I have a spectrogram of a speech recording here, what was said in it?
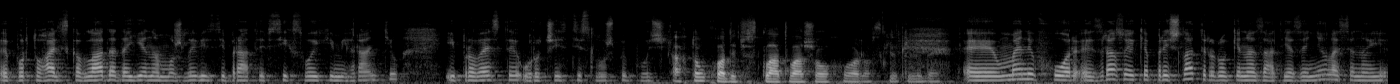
е, португальська влада дає нам можливість зібрати всіх своїх іммігрантів і провести урочисті служби Божі. А хто входить в склад вашого хору? Скільки людей? Е, У мене в хор е, зразу, як я прийшла три роки назад, я зайнялася, ну,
